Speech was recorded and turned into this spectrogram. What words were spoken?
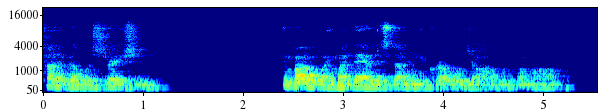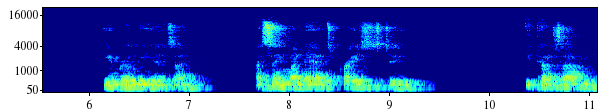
kind of illustration. And by the way, my dad has done an incredible job with my mom. He really is. I, I sing my dad's praises too because um,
